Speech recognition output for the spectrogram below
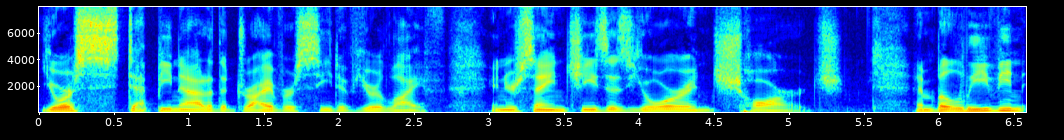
you're stepping out of the driver's seat of your life and you're saying, Jesus, you're in charge. And believing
